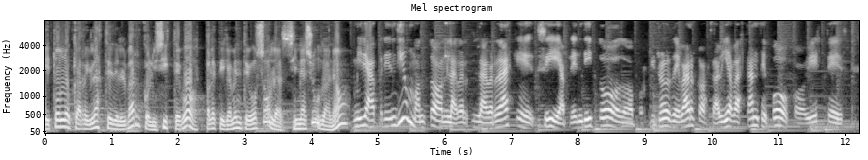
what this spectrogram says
eh, todo lo que arreglaste del barco lo hiciste vos, prácticamente vos sola, sin ayuda, ¿no? Mira, aprendí un montón, la, la verdad es que sí, aprendí todo, porque yo de barcos sabía bastante poco, viste. ustedes.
